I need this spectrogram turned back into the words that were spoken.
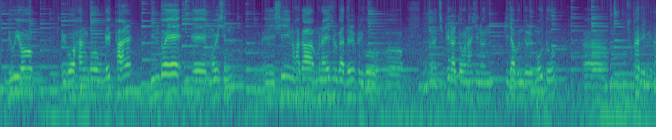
뉴욕 그리고 한국, 네팔, 인도에 에, 모이신 에, 시인, 화가, 문화예술가들 그리고 어, 어, 집필 활동을 하시는 기자분들 모두 어, 축하드립니다.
